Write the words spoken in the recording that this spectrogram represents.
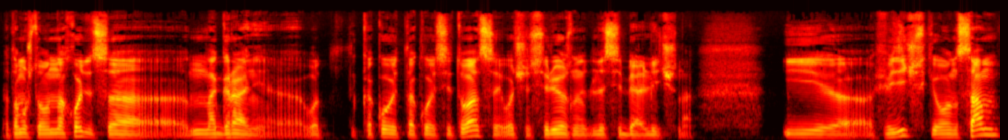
потому что он находится э, на грани э, вот какой-то такой ситуации, очень серьезной для себя лично. И э, физически он сам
